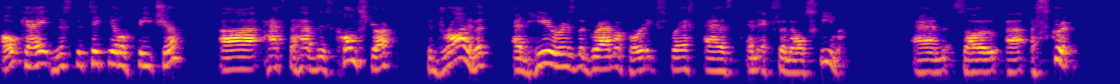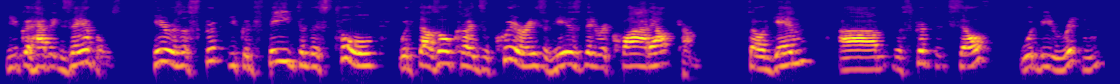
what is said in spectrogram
okay, this particular feature uh, has to have this construct to drive it, and here is the grammar for it expressed as an XML schema. And so uh, a script, you could have examples. Here is a script you could feed to this tool, which does all kinds of queries, and here's the required outcome. So again, um, the script itself would be written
